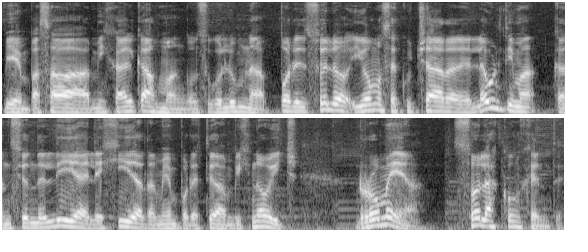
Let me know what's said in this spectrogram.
Bien, pasaba Mijael Kaufman con su columna Por el suelo y vamos a escuchar la última canción del día, elegida también por Esteban Vignovich, Romea, Solas con gente.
